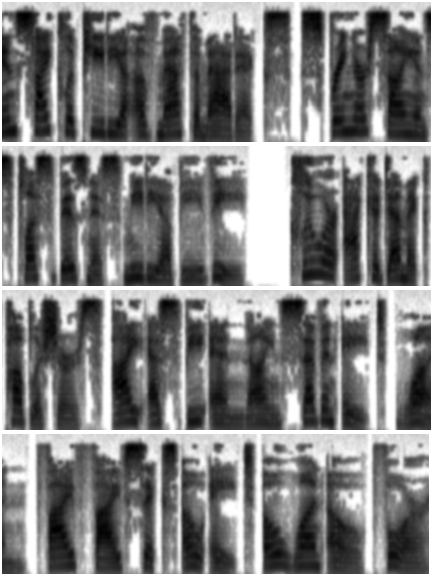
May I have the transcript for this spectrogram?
Encyclopedia of Mathematics, Springer Science Plus Business Media BV. Kluwer Academic Publishers, ISBN 978-1-55608-010-4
